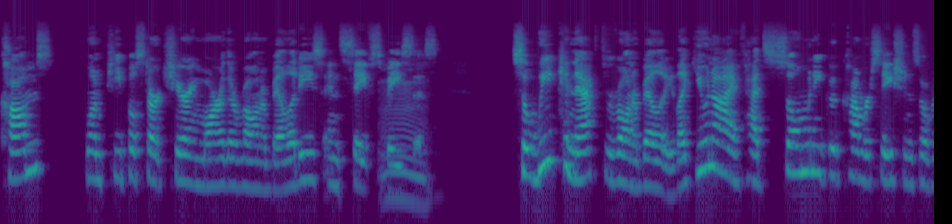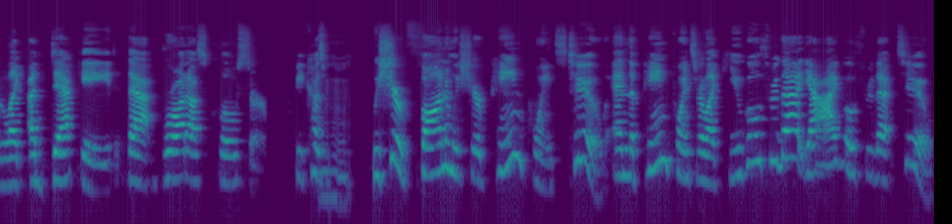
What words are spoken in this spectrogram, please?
comes when people start sharing more of their vulnerabilities in safe spaces. So we connect through vulnerability. Like you and I have had so many good conversations over like a decade that brought us closer because Mhm. we share fun and we share pain points too. And the pain points are like, you go through that? Yeah, I go through that too.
